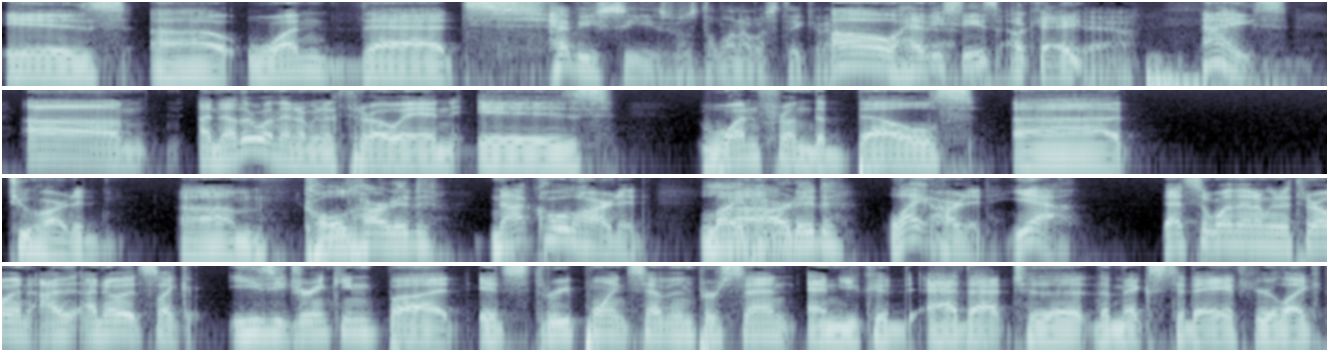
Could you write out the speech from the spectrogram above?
is uh, one that Heavy Seas was the one I was thinking of. oh, heavy seas. Okay, yeah. nice. Um, another one that I'm going to throw in is one from the Bells, uh, Two Hearted. Um, Cold hearted, not cold hearted. lighthearted. Lighthearted, yeah. That's the one that I'm going to throw in. I, I know it's like easy drinking, but it's 3.7%, and you could add that to the, the mix today if you're like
